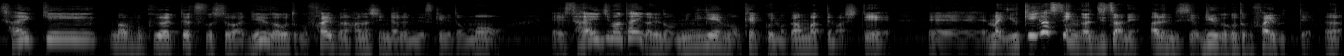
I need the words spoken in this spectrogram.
最近、まあ、僕がやったやつとしては龍が如く5の話になるんですけれども、えー、冴島大河でのミニゲームを結構今頑張ってまして、えーまあ、雪合戦が実はねあるんですよ。龍が如く5って。うん。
